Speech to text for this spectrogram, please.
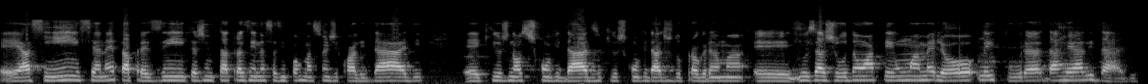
é, a ciência está né, tá presente, a gente está trazendo essas informações de qualidade. É, que os nossos convidados, que os convidados do programa é, nos ajudam a ter uma melhor leitura da realidade.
